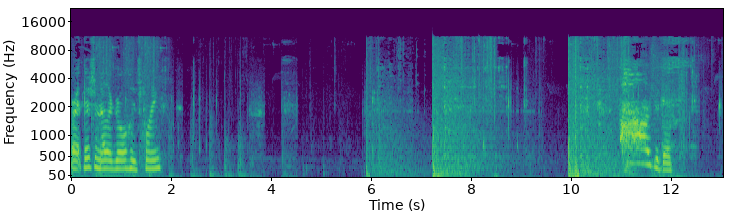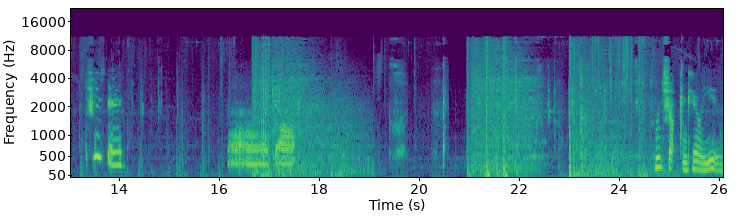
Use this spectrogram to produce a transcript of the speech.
Alright, there's another girl who's playing. Oh, you're dead. She's dead. Uh, God. One shot can kill you.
